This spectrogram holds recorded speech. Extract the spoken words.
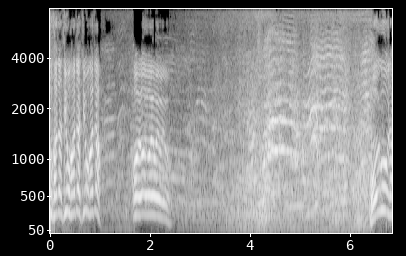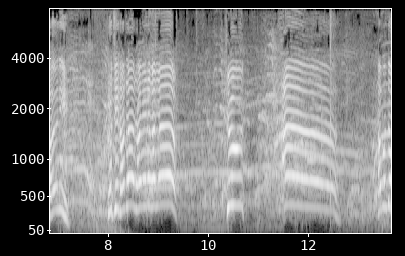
지호 가자, 지호 가자, 지호 가자. 어이, 어이, 어이, 어이. 어이구, 자연이. 그렇지, 가자, 자연아, 가자! 슛! 아! 한 번 더,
